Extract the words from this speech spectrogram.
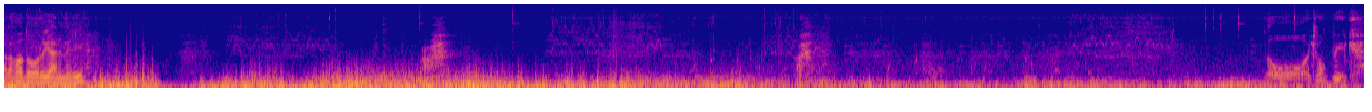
Tarafa doğru gelmeliyim. Ah. Ah. Oo çok büyük.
